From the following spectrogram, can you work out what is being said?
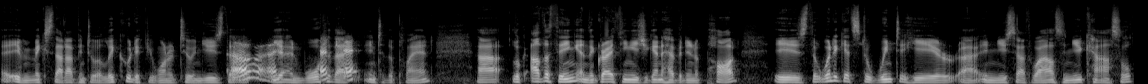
even mix that up into a liquid if you wanted to and use that yeah, and water that into the plant. Uh, look, other thing, and the great thing is you're going to have it in a pot, is that when it gets to winter here uh, in New South Wales and Newcastle,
